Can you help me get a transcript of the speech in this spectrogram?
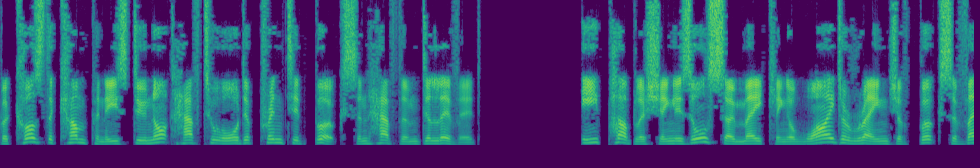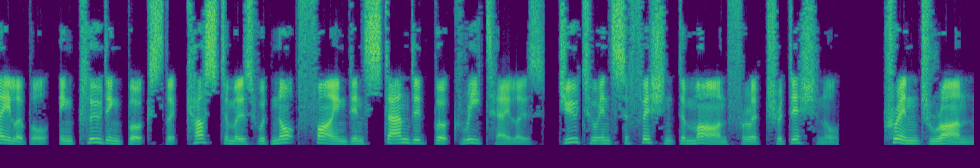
because the companies do not have to order printed books and have them delivered. E-publishing is also making a wider range of books available, including books that customers would not find in standard book retailers, due to insufficient demand for a traditional print run.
